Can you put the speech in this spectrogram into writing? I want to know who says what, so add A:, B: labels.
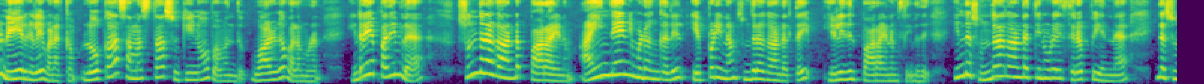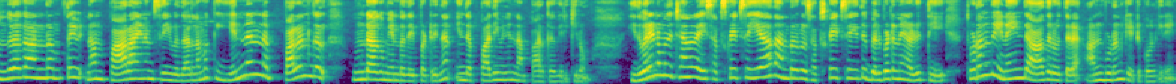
A: அன்பு நேயர்களே வணக்கம். லோகா சமஸ்தா சுகினோ பவந்து. வாழ்க வளமுடன். இன்றைய பதிவில் சுந்தரகாண்ட பாராயணம். ஐந்தே நிமிடங்களில் எப்படி நாம் சுந்தரகாண்டத்தை எளிதில் பாராயணம் செய்வது? இந்த சுந்தரகாண்டத்தினுடைய சிறப்பு என்ன? இந்த சுந்தரகாண்டத்தை நாம் பாராயணம் செய்வதால் நமக்கு என்னென்ன பலன்கள் உண்டாகும் என்பதை பற்றி தான் இந்த பதிவினில் நாம் பார்க்கவிருக்கிறோம். இதுவரை நமது சேனலை சப்ஸ்கிரைப் செய்யாத அன்பர்கள் சப்ஸ்கிரைப் செய்து பெல் பட்டனை அழுத்தி தொடர்ந்து இணைந்து ஆதரவு தர அன்புடன் கேட்டுக்கொள்கிறேன்.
